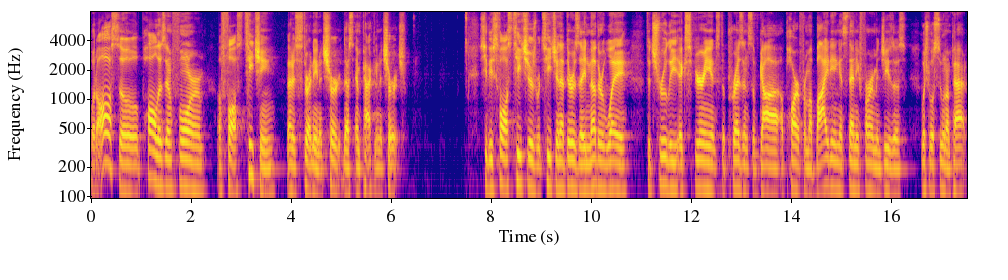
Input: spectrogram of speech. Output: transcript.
but also Paul is informed of false teaching that is threatening the church, that's impacting the church. See, these false teachers were teaching that there is another way to truly experience the presence of God apart from abiding and standing firm in Jesus, which we'll soon unpack.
